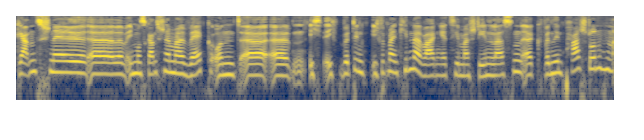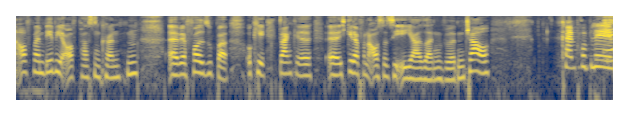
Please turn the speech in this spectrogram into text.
ganz schnell, äh, ich muss ganz schnell mal weg und äh, äh, ich, ich würde den, ich würde meinen Kinderwagen jetzt hier mal stehen lassen. Äh, wenn Sie ein paar Stunden auf mein Baby aufpassen könnten, äh, wäre voll super. Okay, danke. Äh, ich gehe davon aus, dass Sie eh ja sagen würden. Ciao. Kein Problem.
